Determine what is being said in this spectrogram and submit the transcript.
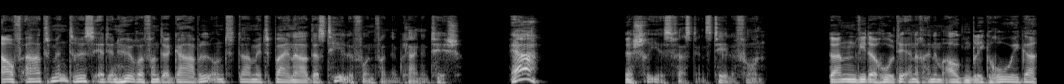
Aufatmend riss er den Hörer von der Gabel und damit beinahe das Telefon von dem kleinen Tisch. Ja! Er schrie es fast ins Telefon. Dann wiederholte er nach einem Augenblick ruhiger.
